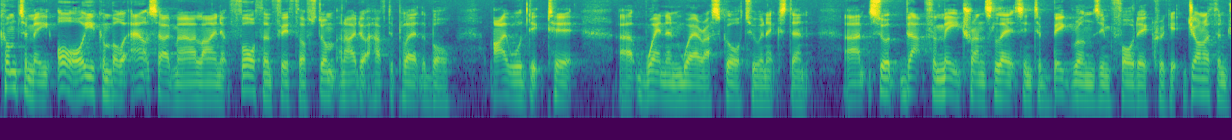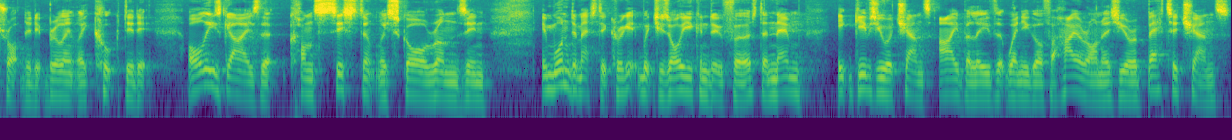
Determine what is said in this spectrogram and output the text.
come to me, or you can bowl it outside my line at fourth and fifth off stump, and I don't have to play at the ball. I will dictate uh, when and where I score to an extent. Um, so that for me translates into big runs in four day cricket. Jonathan Trott did it brilliantly, Cook did it. All these guys that consistently score runs in, in one domestic cricket, which is all you can do first, and then it gives you a chance, I believe, that when you go for higher honours, you're a better chance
